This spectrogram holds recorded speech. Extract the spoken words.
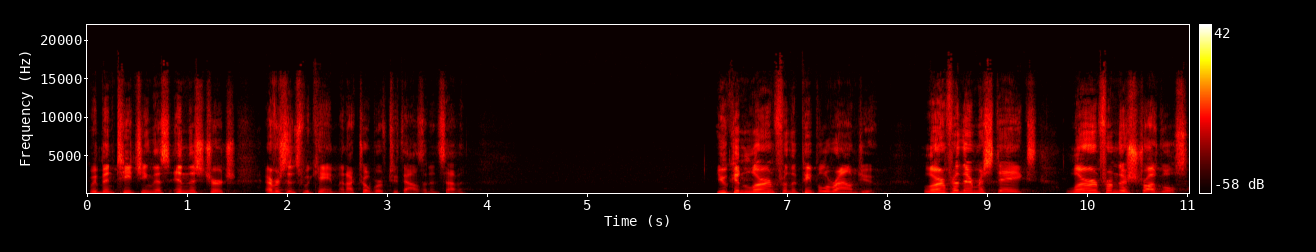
We've been teaching this in this church ever since we came in October of 2007. You can learn from the people around you, learn from their mistakes, learn from their struggles,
